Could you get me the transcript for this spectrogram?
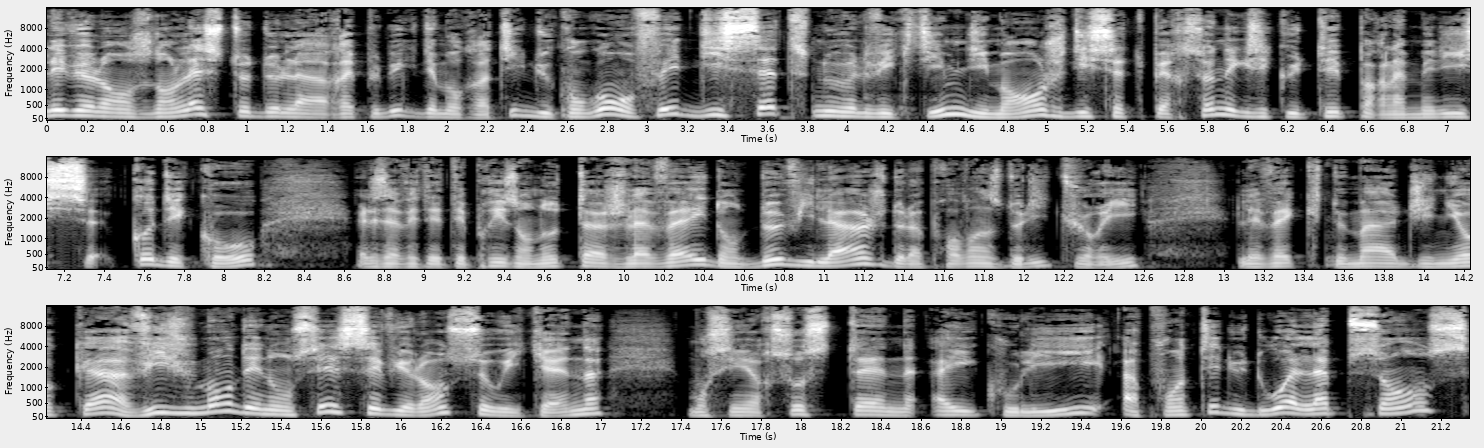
Les violences dans l'est de la République démocratique du Congo ont fait 17 nouvelles victimes dimanche, 17 personnes exécutées par la milice Codeco. Elles avaient été prises en otage la veille dans deux villages de la province de l'Ituri. L'évêque de Mahajinyoka a vivement dénoncé ces violences ce week-end. Monseigneur Sosten Aikouli a pointé du doigt l'absence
